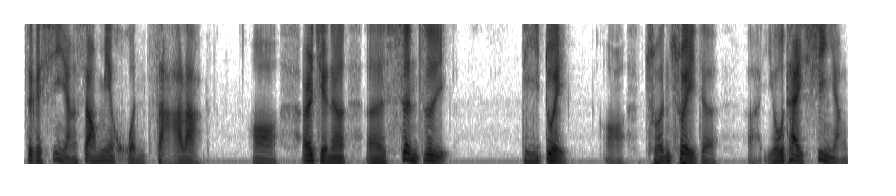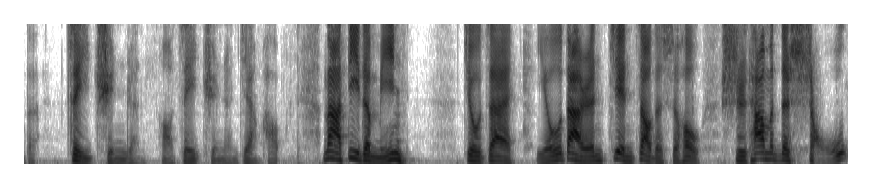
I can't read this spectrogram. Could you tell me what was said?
这个信仰上面混杂了啊，而且呢，呃，甚至敌对啊，纯粹的啊犹太信仰的这一群人啊，这一群人这样好，那地的民就在犹大人建造的时候，使他们的手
